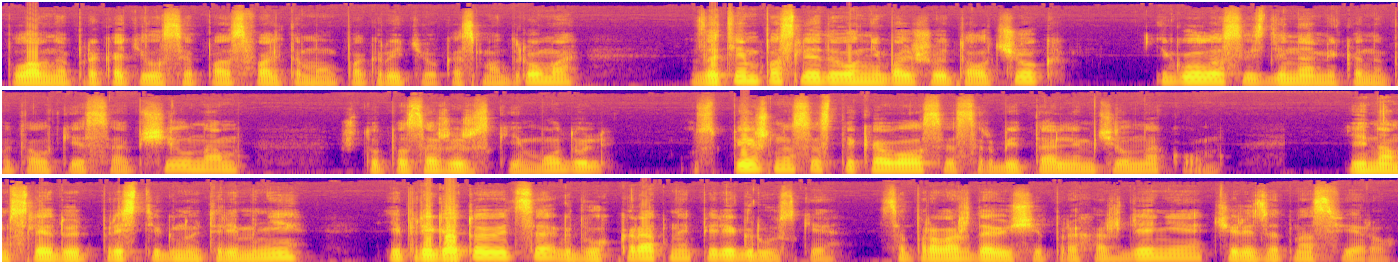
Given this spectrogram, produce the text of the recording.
плавно прокатился по асфальтовому покрытию космодрома, затем последовал небольшой толчок, и голос из динамика на потолке сообщил нам, что пассажирский модуль успешно состыковался с орбитальным челноком, и нам следует пристегнуть ремни и приготовиться к двухкратной перегрузке, сопровождающей прохождение через атмосферу.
